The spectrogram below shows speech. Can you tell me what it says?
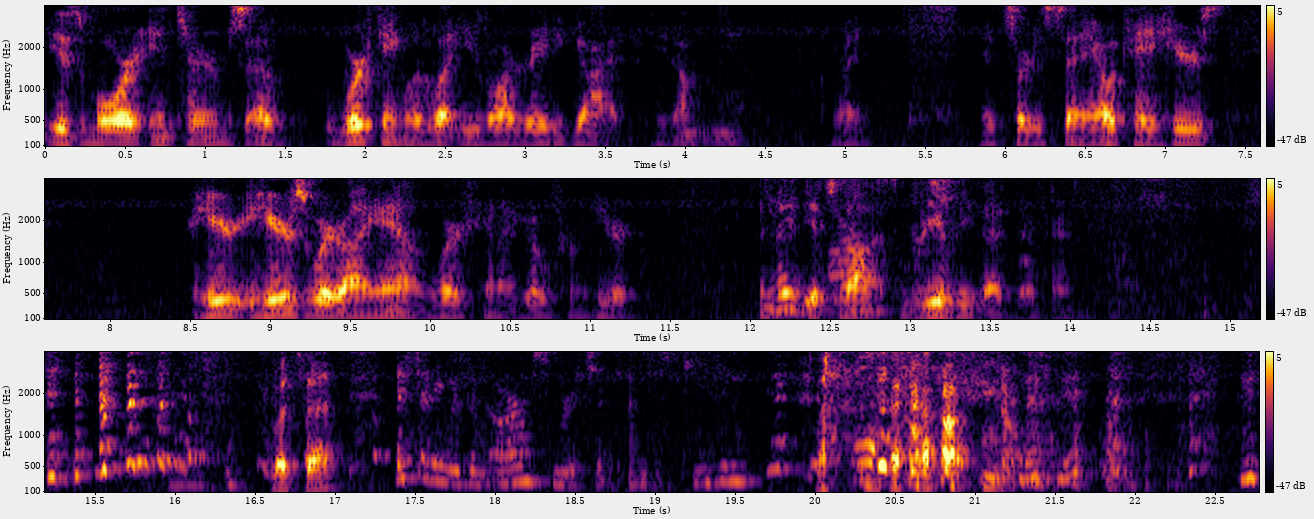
is more in terms of working with what you've already got. You know, mm-hmm. right? It's sort of saying, okay, here's here here's where I am. Where can I go from here? And He's maybe it's not really that different. What's that? I said he was an arms merchant. I'm just teasing.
